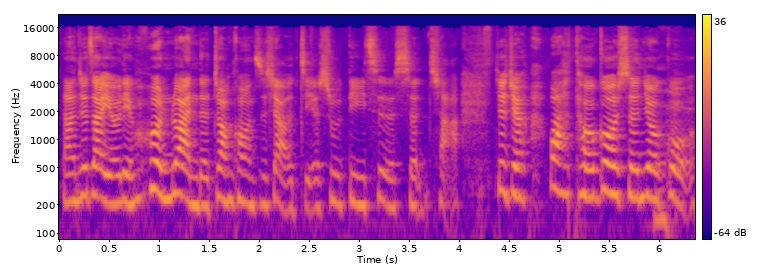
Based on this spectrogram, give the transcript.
然后就在有点混乱的状况之下，结束第一次的审查，就觉得哇，头过身就过，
